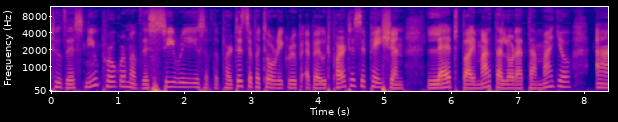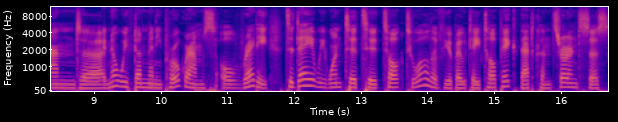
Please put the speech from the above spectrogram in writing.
to this new program of this series of the participatory group about participation led by Marta Lora Tamayo and uh, I know we've done many programs already. Today we wanted to talk to all of you about a topic that concerns us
